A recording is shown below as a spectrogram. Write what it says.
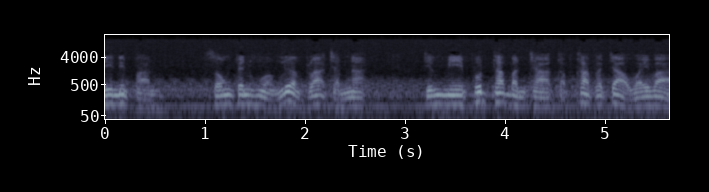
รินิพานทรงเป็นห่วงเรื่องพระชนะ จึงมีพุทธบัญชากับข้าพเจ้าไว้ว่า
